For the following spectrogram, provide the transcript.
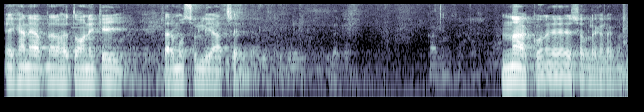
এখানে আপনারা হয়তো অনেকেই তার মুসল্লি আছেন। না, কোন সব লেখা লাগবে না।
